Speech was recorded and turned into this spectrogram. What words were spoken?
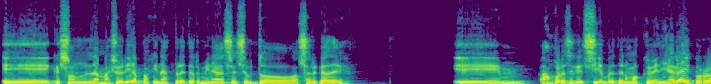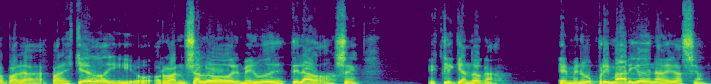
Eh, que son la mayoría de páginas predeterminadas, excepto acerca de. Eh, acuérdense que siempre tenemos que venir acá y correr para, para la izquierda y organizarlo el menú de este lado, ¿sí? Es cliqueando acá. El menú primario de navegación,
